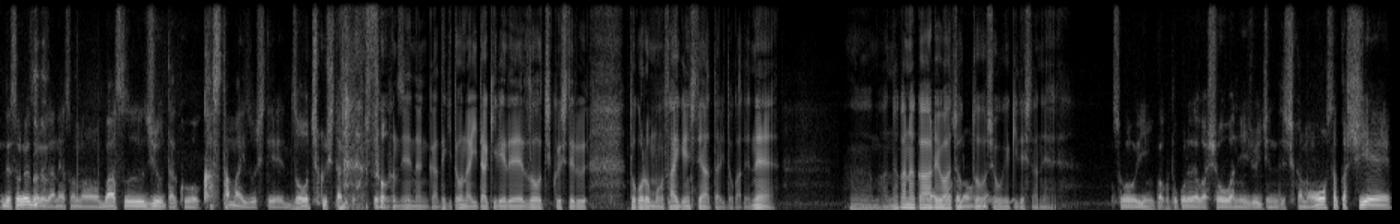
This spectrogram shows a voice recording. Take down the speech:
で、それぞれがね、そのバス住宅をカスタマイズして増築したりとかしてる そうね、なんか適当な板切れで増築してるところも再現してあったりとかでね。うんまあ、なかなかあれはちょっと衝撃でしたね。そう、インパクト、これだから昭和21年で、しかも大阪市営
